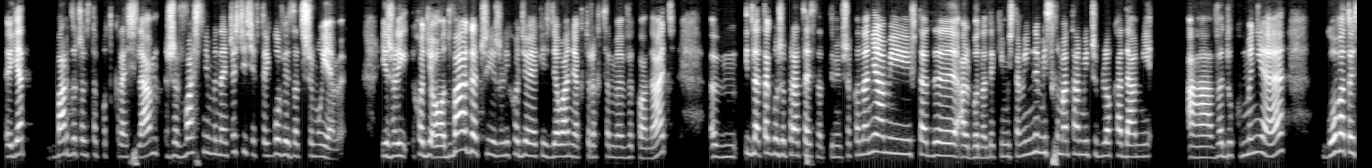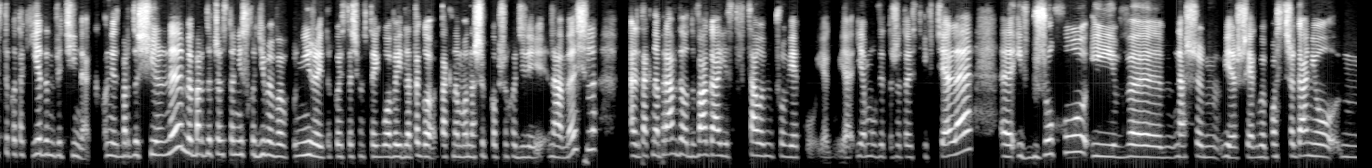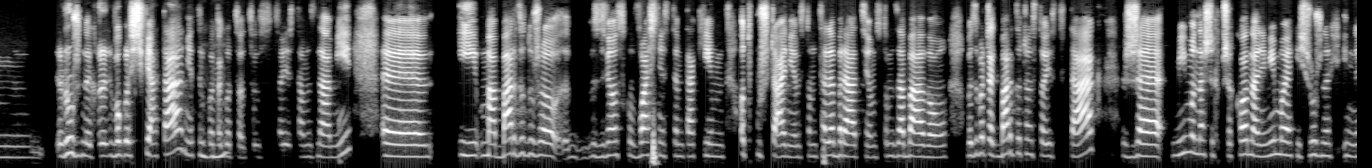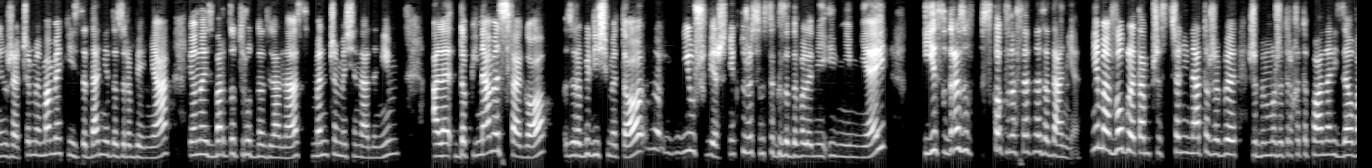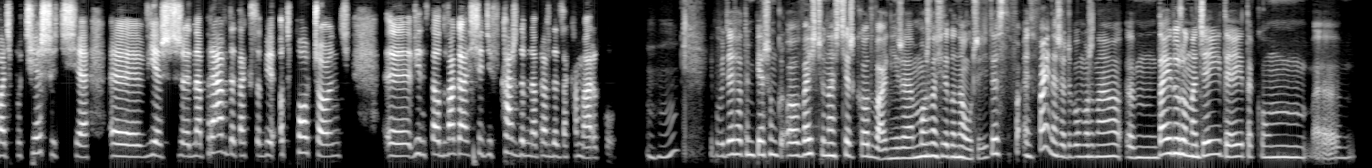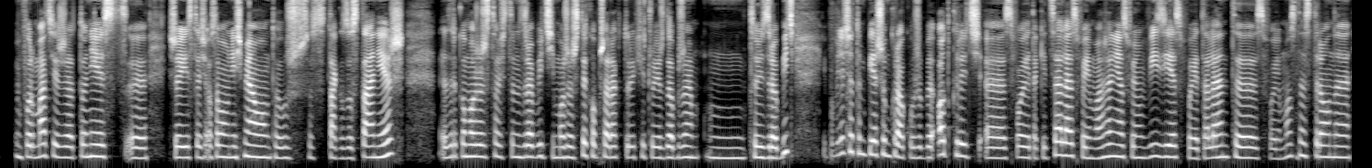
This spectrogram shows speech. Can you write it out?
ja bardzo często podkreślam, że właśnie my najczęściej się w tej głowie zatrzymujemy. Jeżeli chodzi o odwagę, czy jeżeli chodzi o jakieś działania, które chcemy wykonać. I dlatego, że praca jest nad tymi przekonaniami wtedy, albo nad jakimiś tam innymi schematami czy blokadami, a według mnie Głowa to jest tylko taki jeden wycinek. On jest bardzo silny, my bardzo często nie schodzimy niżej, tylko jesteśmy w tej głowie i dlatego tak nam ona szybko przychodzi na myśl, ale tak naprawdę odwaga jest w całym człowieku. Ja, ja mówię, że to jest i w ciele, e, i w brzuchu, i w naszym, wiesz, jakby postrzeganiu mm, różnych, w ogóle świata, nie tylko mm -hmm. tego, co, co, co jest tam z nami. I ma bardzo dużo związku właśnie z tym takim odpuszczaniem, z tą celebracją, z tą zabawą, bo zobacz, jak bardzo często jest tak, że mimo naszych przekonań, mimo jakichś różnych innych rzeczy, my mamy jakieś zadanie do zrobienia i ono jest bardzo trudne dla nas, męczymy się nad nim, ale dopinamy swego, zrobiliśmy to, no już wiesz, niektórzy są z tego zadowoleni, inni mniej, i jest od razu skok w następne zadanie. Nie ma w ogóle tam przestrzeni na to, żeby, żeby może trochę to poanalizować, pocieszyć się, e, wiesz, naprawdę tak sobie odpocząć, e, więc ta odwaga siedzi w każdym naprawdę zakamarku. Mhm. I powiedziałaś o tym pierwszym, o wejściu na ścieżkę odwagi, że można się tego nauczyć. I to jest fajna rzecz, bo można, um, daje dużo nadziei, daje taką um, informację, że to nie jest, y, że jesteś osobą nieśmiałą, to już tak zostaniesz, tylko możesz coś z tym zrobić i możesz w tych obszarach, w których się czujesz dobrze, mm, coś zrobić. I powiedzieć o tym pierwszym kroku, żeby odkryć e, swoje takie cele, swoje marzenia, swoją wizję, swoje talenty, swoje mocne strony,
